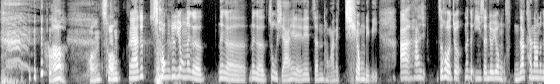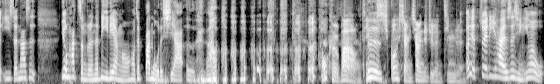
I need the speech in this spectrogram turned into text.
欸，啊，狂冲，对啊，就冲，就用那个那个那个注射黑的那针筒啊，那冲里边啊，他之后就那个医生就用，你知道看到那个医生他是。用他整个人的力量哦，在扳我的下颚，然后 好可怕哦！听光想象就觉得很惊人。而且最厉害的事情，因为我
